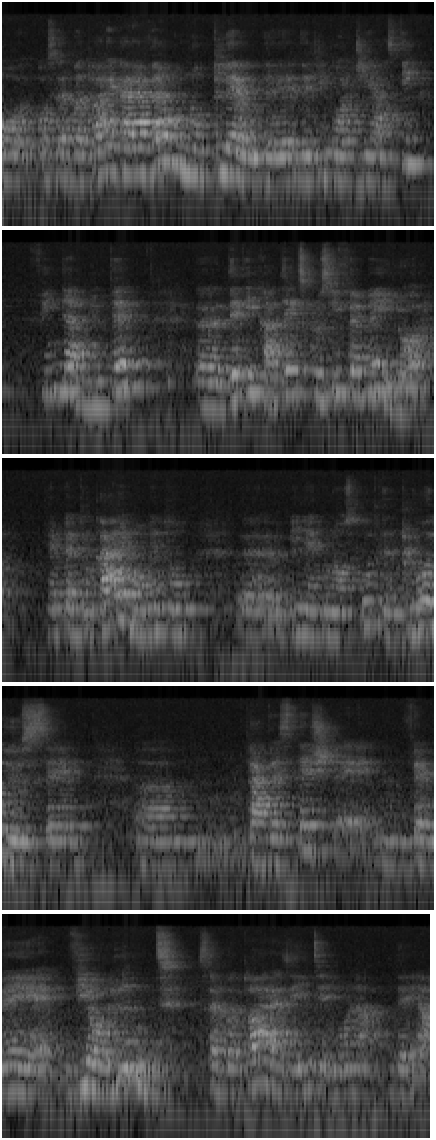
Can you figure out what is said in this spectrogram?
o, o sărbătoare care avea un nucleu de, de tip orgiastic, fiind de anumite uh, dedicate exclusiv femeilor, de pentru care, în momentul uh, bine cunoscut, când Claudius se um, travestește în femeie, violând sărbătoarea zeiței Bonadea,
